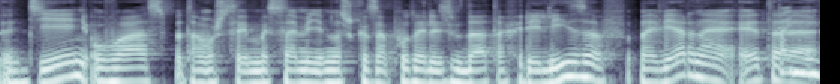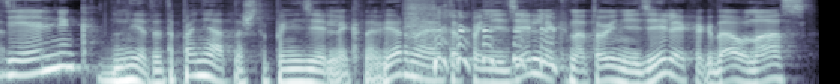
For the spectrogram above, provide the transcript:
день у вас, потому что мы сами немножко запутались в датах релизов. Наверное, это... Понедельник? Нет, это понятно, что понедельник. Наверное, это понедельник на той неделе, когда у нас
